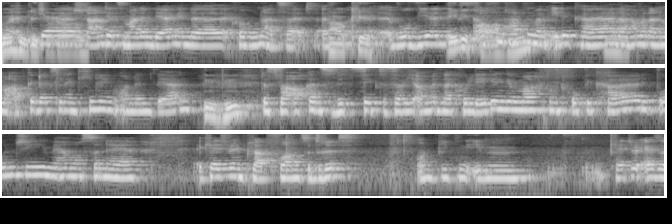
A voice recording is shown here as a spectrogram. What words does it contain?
wöchentlich? Der oder? stand jetzt mal in Bergen in der Corona-Zeit. Also, Ah, okay. äh, Wo wir nichts Edeka offen auch, hatten ne? beim Edeka, ja, da haben wir dann immer abgewechselt in Chieming und in Bergen. Mhm. Das war auch ganz witzig. Das habe ich auch mit einer Kollegin gemacht vom Tropical, die Bunji. Wir haben auch so eine Catering-Plattform zu dritt und bieten eben Catering, also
